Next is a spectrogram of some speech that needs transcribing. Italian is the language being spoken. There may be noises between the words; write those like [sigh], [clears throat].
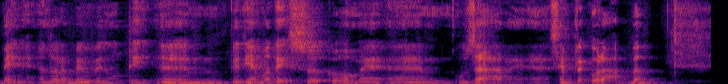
Bene, allora benvenuti. Ehm, vediamo adesso come ehm, usare eh, sempre Colab,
